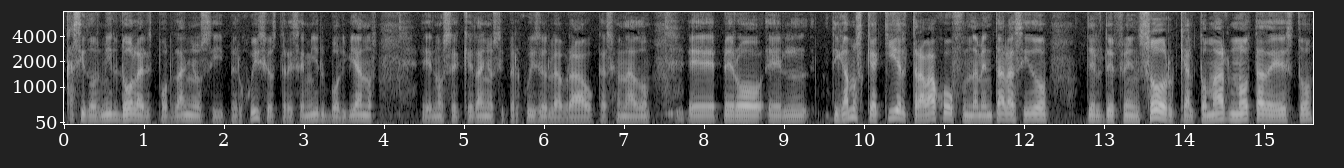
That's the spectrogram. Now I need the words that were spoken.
casi dos mil dólares por daños y perjuicios, trece mil bolivianos. Eh, no sé qué daños y perjuicios le habrá ocasionado, eh, pero el, digamos que aquí el trabajo fundamental ha sido del defensor que al tomar nota de esto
